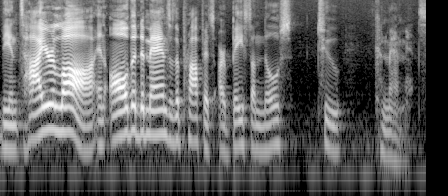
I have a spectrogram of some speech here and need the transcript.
The entire law and all the demands of the prophets are based on those two commandments.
